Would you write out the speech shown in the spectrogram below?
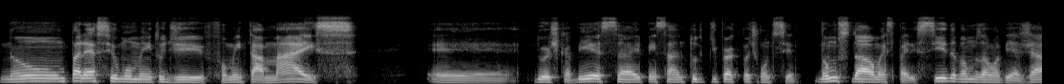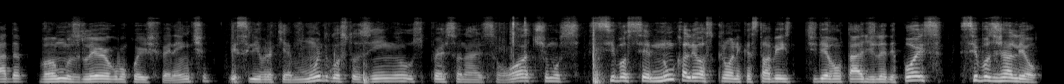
Não parece o momento de fomentar mais é, dor de cabeça e pensar em tudo de pior que pode acontecer. Vamos dar uma espairecida, vamos dar uma viajada, vamos ler alguma coisa diferente. Esse livro aqui é muito gostosinho, os personagens são ótimos. Se você nunca leu as crônicas, talvez te dê vontade de ler depois. Se você já leu,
